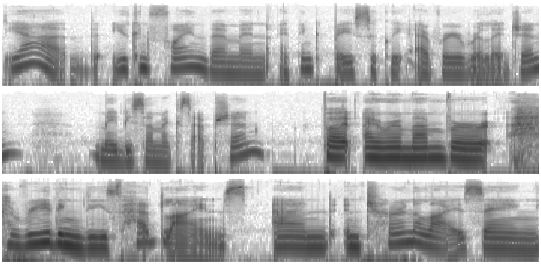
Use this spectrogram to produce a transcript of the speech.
yeah you can find them in i think basically every religion maybe some exception but I remember reading these headlines and internalizing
